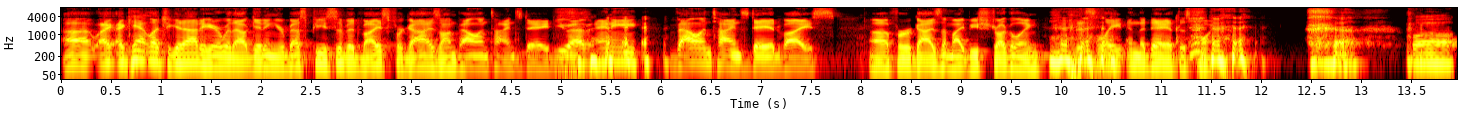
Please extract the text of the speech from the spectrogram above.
Uh, I, I, can't let you get out of here without getting your best piece of advice for guys on Valentine's Day. Do you have any Valentine's Day advice uh, for guys that might be struggling this late in the day at this point? well,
